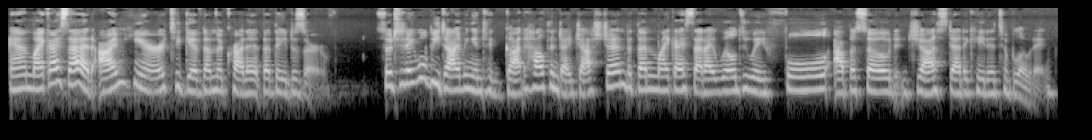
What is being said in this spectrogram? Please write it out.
And like I said, I'm here to give them the credit that they deserve. So today we'll be diving into gut health and digestion, but then, like I said, I will do a full episode just dedicated to bloating.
